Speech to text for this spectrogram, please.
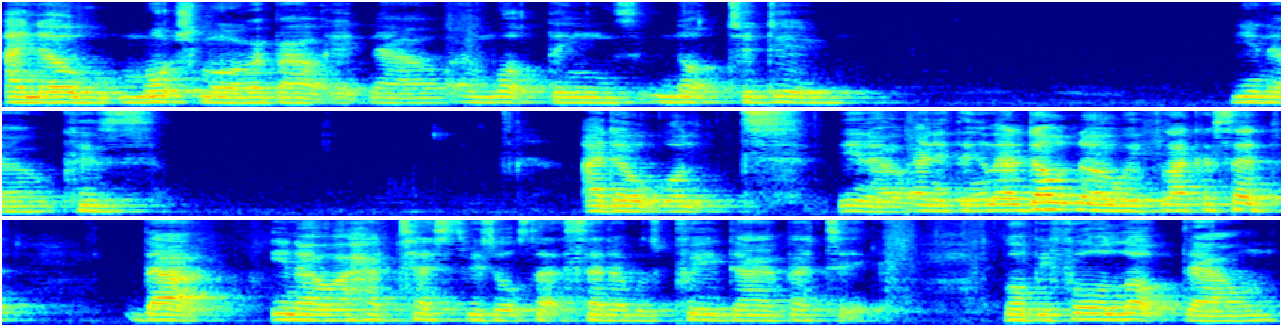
I know much more about it now and what things not to do. You know, because I don't want, you know, anything. And I don't know if, like I said, that, you know, I had test results that said I was pre-diabetic. Well, before lockdown,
